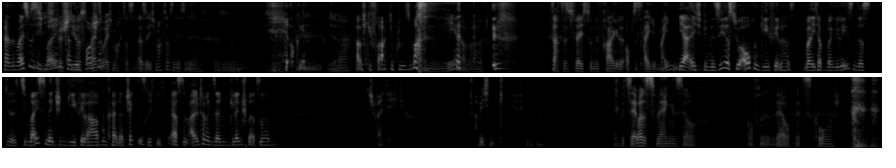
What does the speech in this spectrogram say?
Kann, weißt du, was ich meine? verstehe, du dir was du meinst, aber ich mach das, also ich mach das nicht, ne? Also, Okay. Ja. Habe ich gefragt, ob du das machst? Nee, aber ich dachte, das ist vielleicht so eine Frage, ob das allgemein Ja, ich bin mir sicher, dass du auch einen Gehfehler hast. Weil ich habe mal gelesen, dass die, die meisten Menschen einen Gehfehler haben und keiner checkt es richtig. Erst im Alter, wenn sie einen Gelenkschmerzen haben. Ich überlege gerade. Habe ich einen Gehfehler? Gut, selber das zu merken ist ja auch. Wäre auch jetzt komisch.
